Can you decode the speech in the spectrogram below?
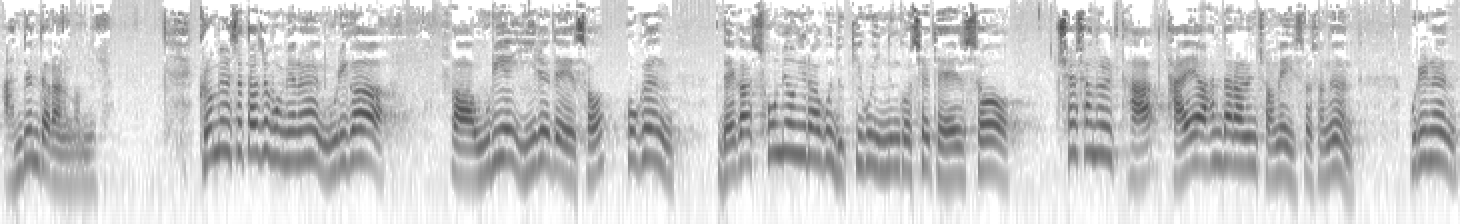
안 된다라는 겁니다. 그런 면에서 따져보면은 우리가 아, 우리의 일에 대해서 혹은 내가 소명이라고 느끼고 있는 것에 대해서 최선을 다, 다해야 한다라는 점에 있어서는 우리는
